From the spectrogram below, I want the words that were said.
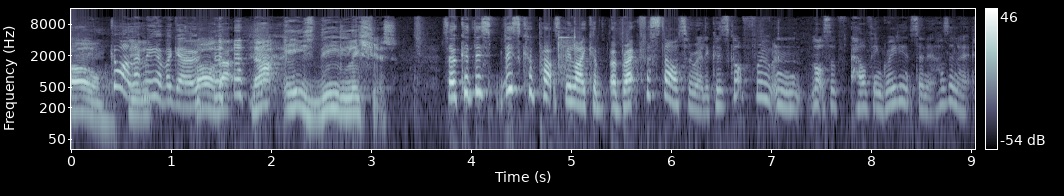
Oh. Come on, let me have a go. Oh, that, that is delicious. So could this this could perhaps be like a, a breakfast starter, really, because it's got fruit and lots of healthy ingredients in it, hasn't it?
